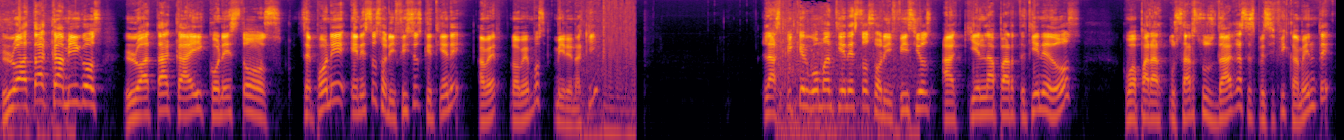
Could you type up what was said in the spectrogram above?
Lo ataca, amigos. Lo ataca ahí con estos... Se pone en estos orificios que tiene. A ver, ¿lo vemos? Miren aquí. La Speaker Woman tiene estos orificios aquí en la parte. Tiene dos. Como para usar sus dagas específicamente.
